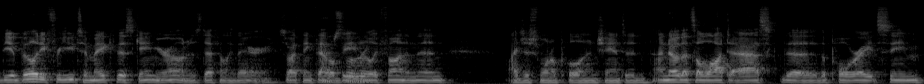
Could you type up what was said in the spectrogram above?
the ability for you to make this game your own is definitely there so i think that'll Absolutely. be really fun and then i just want to pull an enchanted i know that's a lot to ask the the pull rates seem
